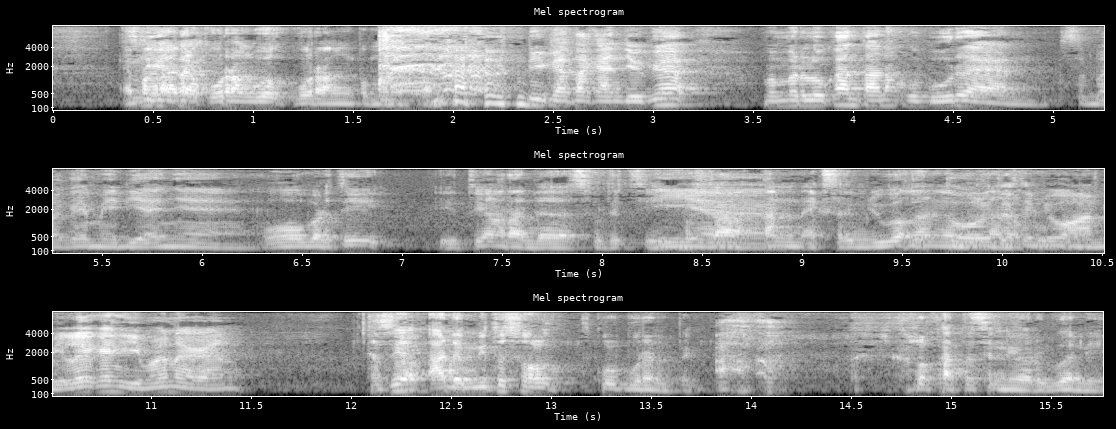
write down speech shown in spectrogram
Emang ada kurang gua kurang pemahaman. Dikatakan juga memerlukan tanah kuburan sebagai medianya. Oh, berarti itu yang rada sulit sih. Iya. Maksudnya kan ekstrim juga kan Betul, ngambil itu tanah juga ngambilnya kan gimana kan? Tapi ada mitos soal kuburan, Peng. kalau kata senior gua nih,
